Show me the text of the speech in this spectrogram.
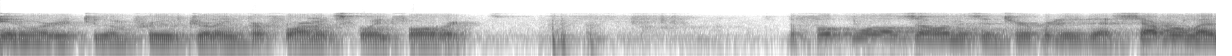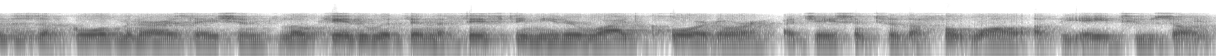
in order to improve drilling performance going forward. The Footwall Zone is interpreted as several lenses of gold mineralization located within the 50-meter wide corridor adjacent to the footwall of the A2 Zone.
